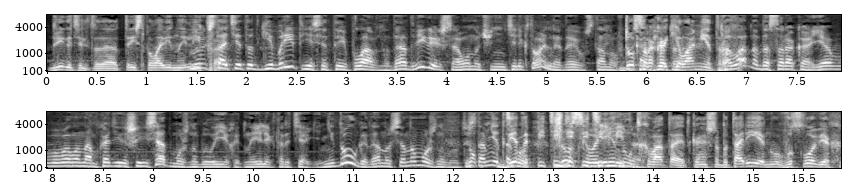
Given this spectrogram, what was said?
двигатель-то 3,5 литра. Ну и, кстати, этот гибрид, если ты плавно, да, двигаешься, а он очень интеллектуальный, да, установка. До 40 компьютер. километров. Да ладно, до 40. Я, бывало, нам ходили 60, можно было ехать на электротяге. Недолго, да, но все равно можно было. То есть Ну, там нет где-то такого 50 жесткого минут лимита. хватает. Конечно, батарея, ну, в условиях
